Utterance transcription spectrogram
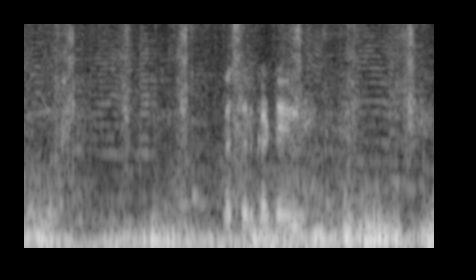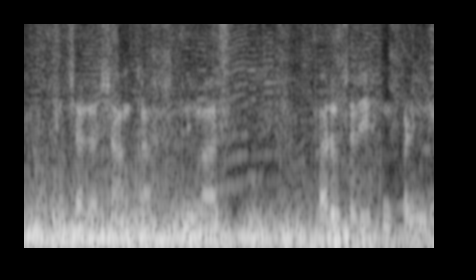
اور عصر کا ٹائم ہے۔ انشاءاللہ شام کا نماز حرم شریف میں پڑھیں گے۔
